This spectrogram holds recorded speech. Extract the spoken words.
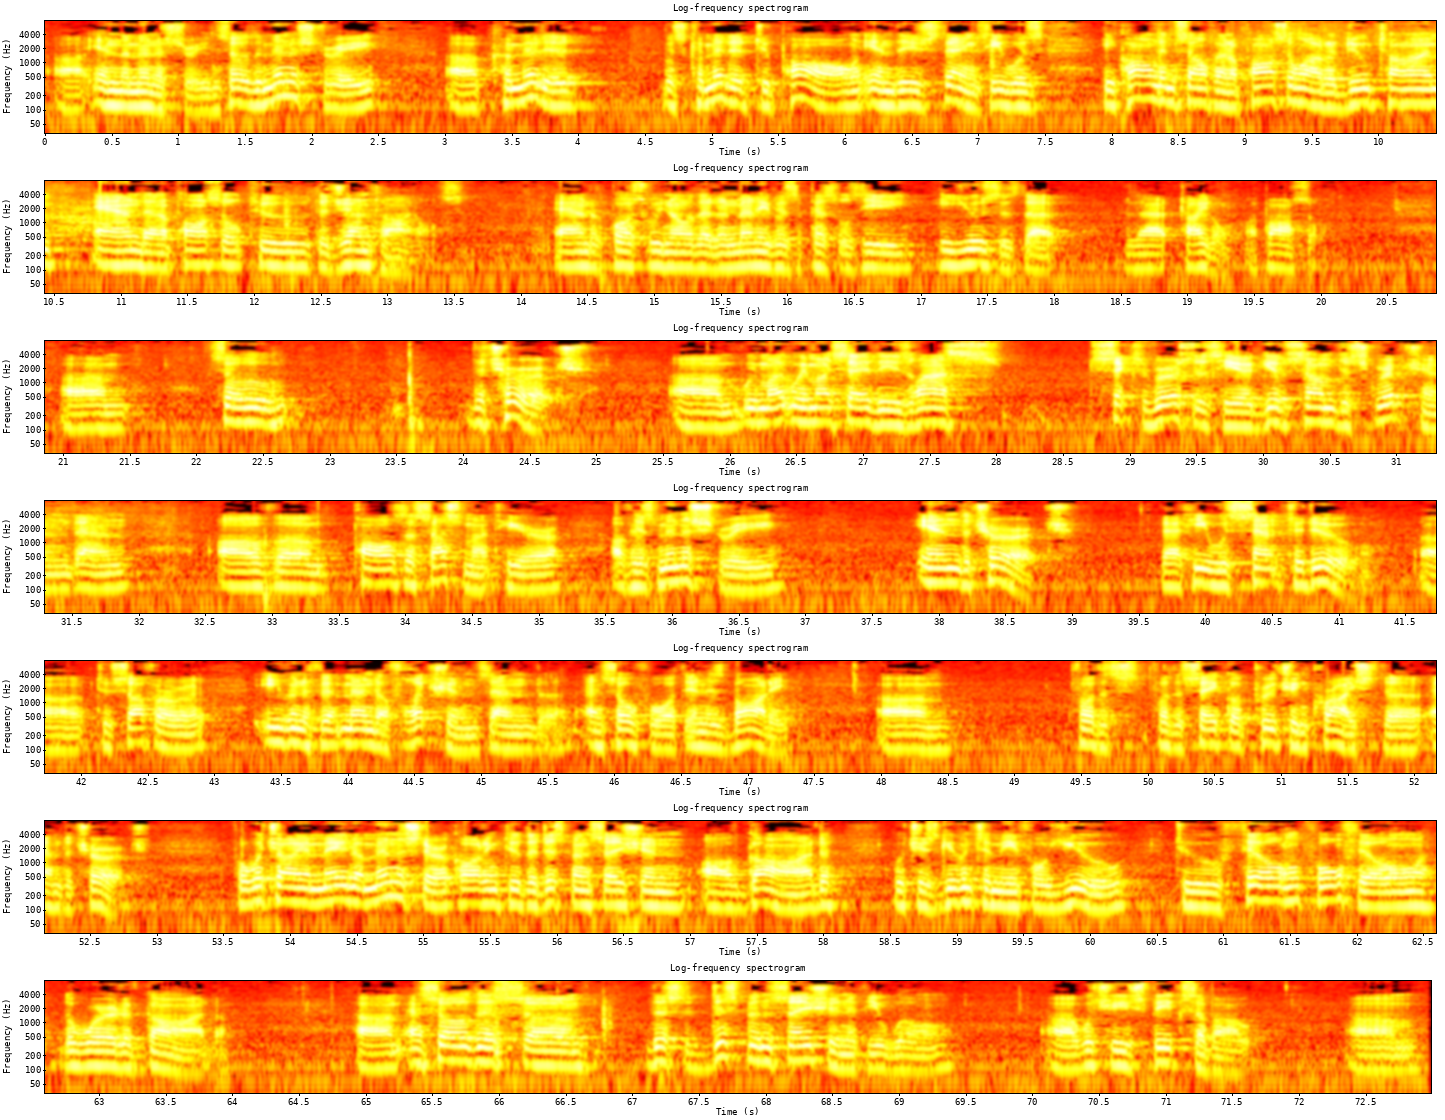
uh, in the ministry. And so the ministry uh, committed was committed to Paul in these things. He was he called himself an apostle out of due time and an apostle to the Gentiles. And of course, we know that in many of his epistles he, he uses that, that title, apostle. Um, so, the church, um, we, might, we might say these last six verses here give some description then of um, Paul's assessment here of his ministry in the church that he was sent to do, uh, to suffer, even if it meant afflictions and, uh, and so forth in his body, um, for, the, for the sake of preaching Christ uh, and the church. For which I am made a minister according to the dispensation of God, which is given to me for you to fill, fulfill the Word of God. Um, and so this. Um, this dispensation, if you will, uh, which he speaks about. Um,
